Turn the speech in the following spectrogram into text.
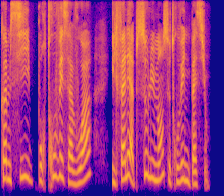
Comme si, pour trouver sa voie, il fallait absolument se trouver une passion.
